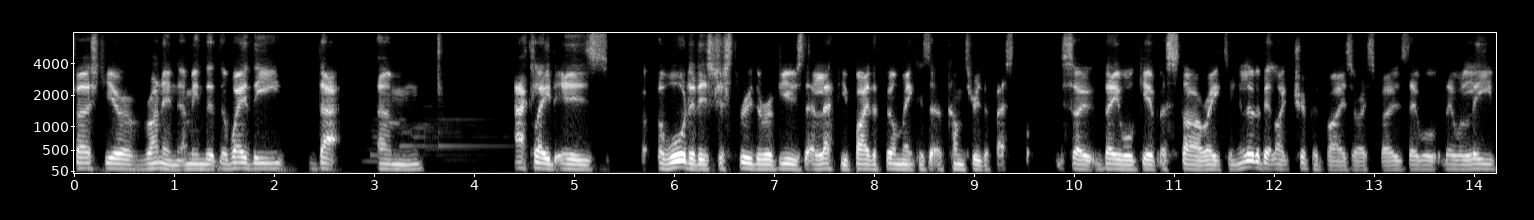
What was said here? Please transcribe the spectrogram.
first year of running. I mean, the, the way the that um, accolade is awarded is just through the reviews that are left you by the filmmakers that have come through the festival. So they will give a star rating, a little bit like TripAdvisor, I suppose. They will they will leave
